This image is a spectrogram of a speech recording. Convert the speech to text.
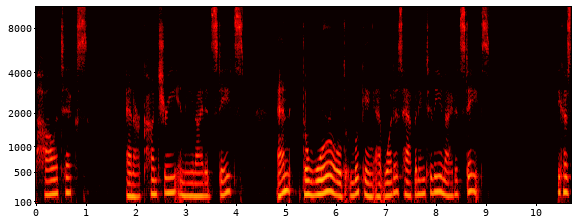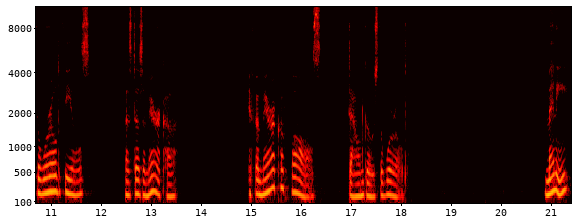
politics and our country in the United States and the world looking at what is happening to the United States. Because the world feels as does America. If America falls, down goes the world. Many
